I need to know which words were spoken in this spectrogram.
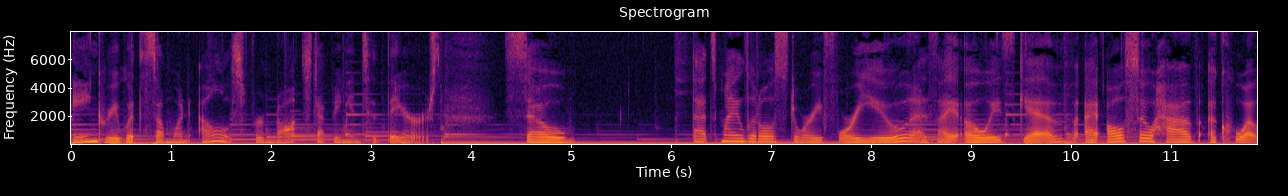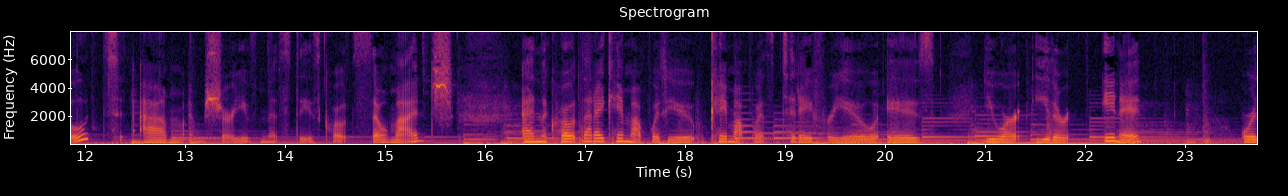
angry with someone else for not stepping into theirs. So, that's my little story for you, as I always give. I also have a quote. Um, I'm sure you've missed these quotes so much. And the quote that I came up with you came up with today for you is you are either in it or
